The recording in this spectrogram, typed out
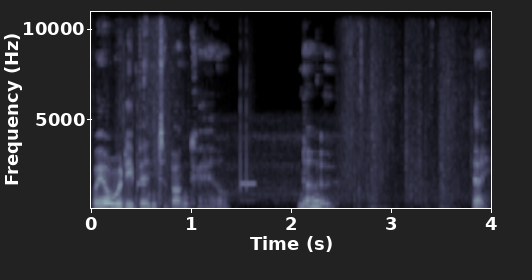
We already been to Bunker Hill. No. Okay.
